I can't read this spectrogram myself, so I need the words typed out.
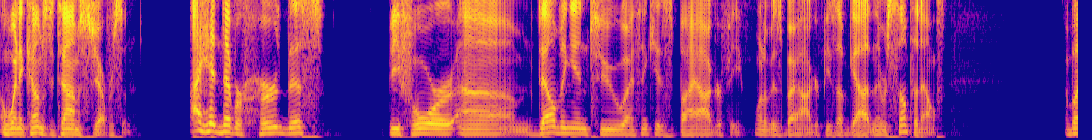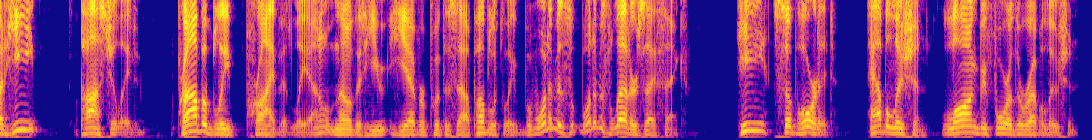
when it comes to Thomas Jefferson, I had never heard this before um, delving into, I think, his biography, one of his biographies I've got, and there was something else. But he postulated probably privately. I don't know that he, he ever put this out publicly, but one of his one of his letters, I think, he supported abolition long before the revolution.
